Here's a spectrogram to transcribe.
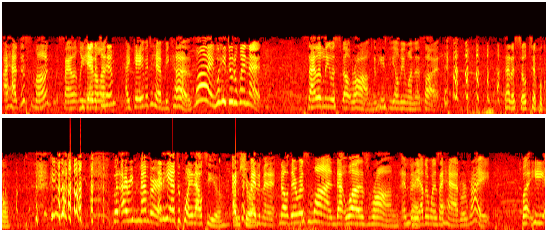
I had this mug silently. You gave it to him? I gave it to him because Why? What he do to win that? silently was spelled wrong, and he's the only one that saw it. That is so typical. He's- but I remember, And he had to point it out to you. I I'm said, sure. wait a minute. No, there was one that was wrong, and Okay. the other ones I had were right. But he,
